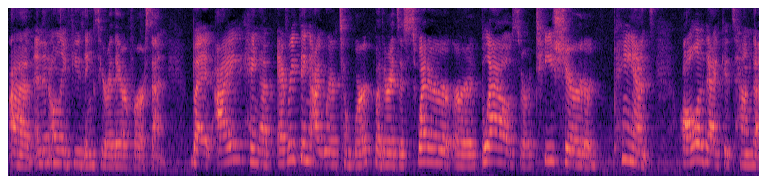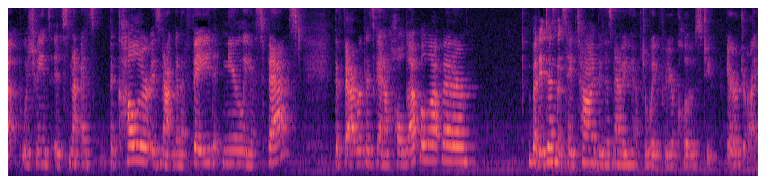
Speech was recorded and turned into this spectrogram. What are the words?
Um, and then only a few things here or there for our son. But I hang up everything I wear to work, whether it's a sweater or a blouse or a t-shirt or pants, all of that gets hung up, which means it's not, it's, the color is not going to fade nearly as fast. The fabric is going to hold up a lot better, but it doesn't save time because now you have to wait for your clothes to air dry.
